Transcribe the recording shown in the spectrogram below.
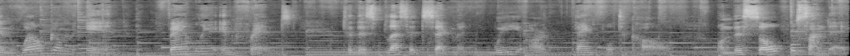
can welcome in family and friends to this blessed segment we are thankful to call on this soulful Sunday,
